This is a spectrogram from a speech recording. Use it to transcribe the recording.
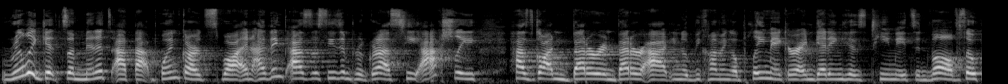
really get some minutes at that point guard spot. And I think as the season progressed, he actually has gotten better and better at, you know, becoming a playmaker and getting his teammates involved. So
